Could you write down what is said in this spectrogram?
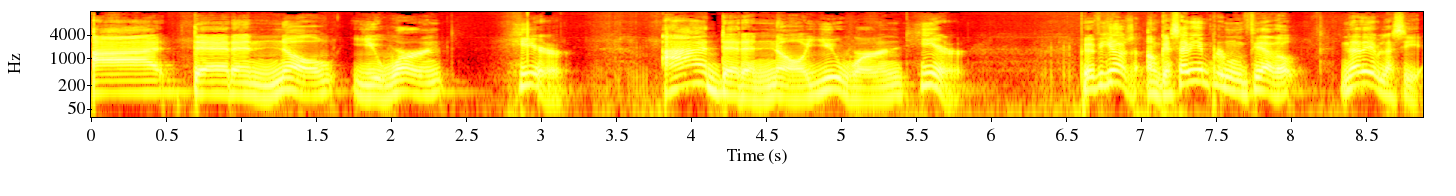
I didn't know you weren't here. I didn't know you weren't here. Pero fijaos, aunque sea bien pronunciado, nadie habla así.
